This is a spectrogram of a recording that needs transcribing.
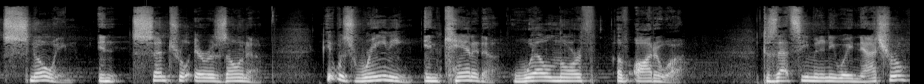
snowing in central Arizona, it was raining in Canada, well north of Ottawa. Does that seem in any way natural?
